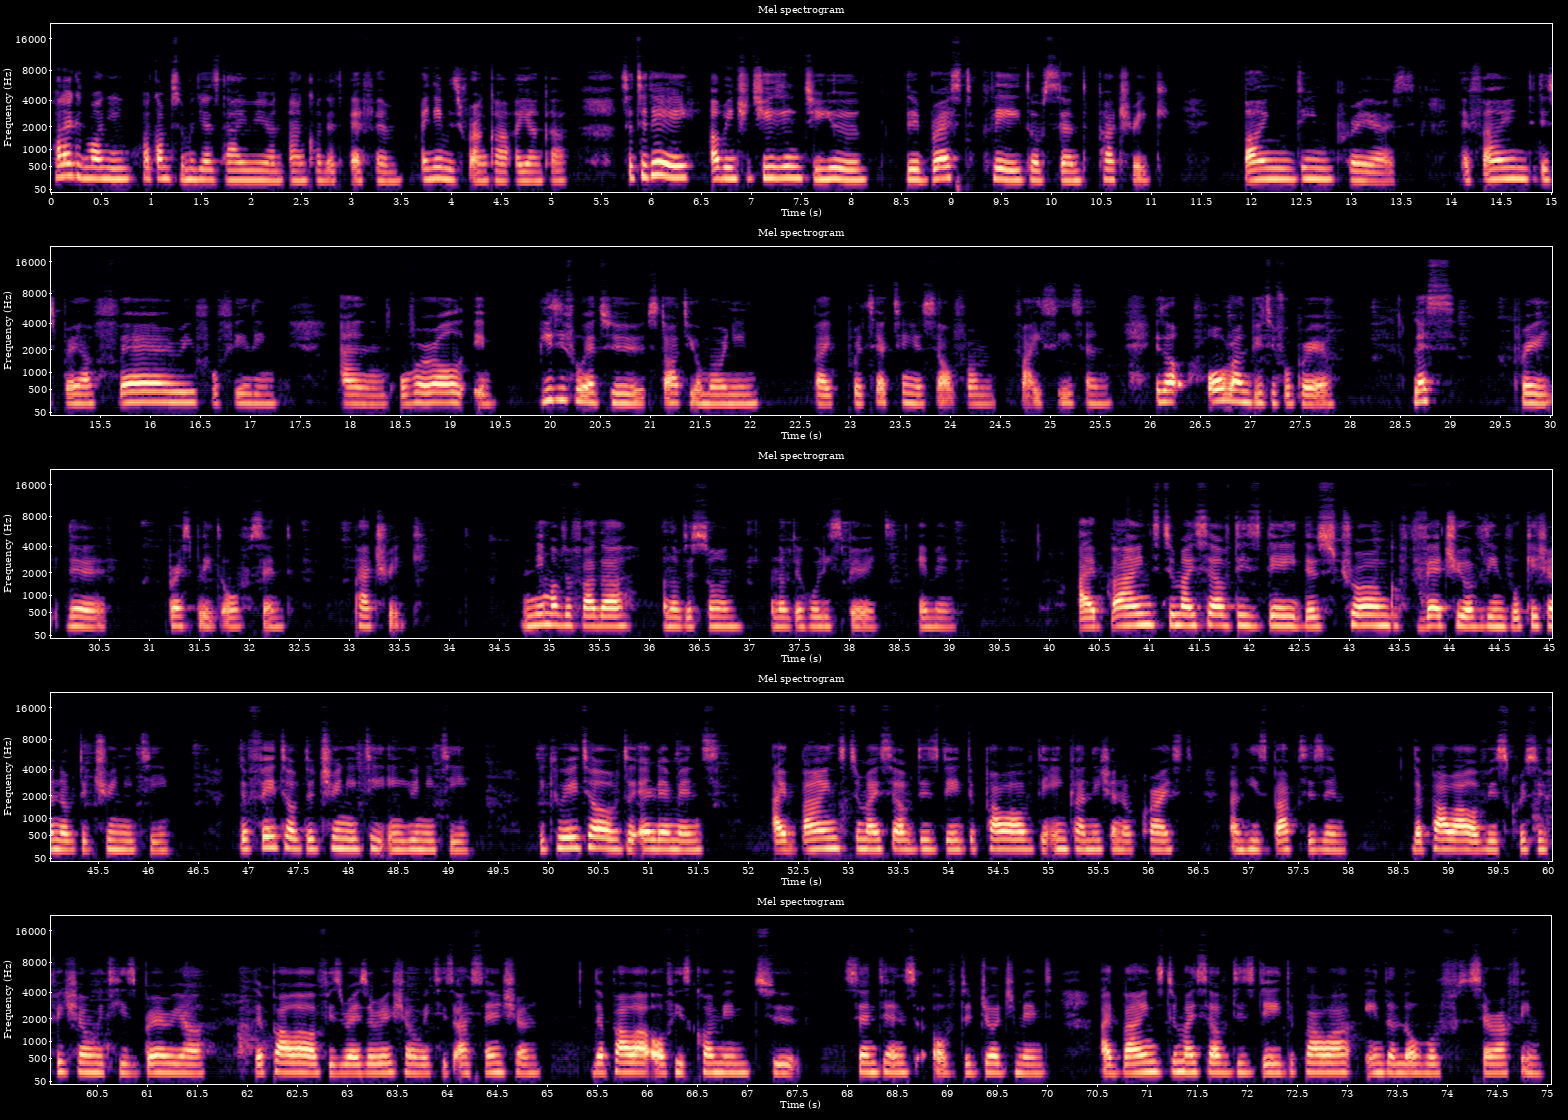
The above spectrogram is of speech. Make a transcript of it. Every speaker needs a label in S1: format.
S1: Hello, good morning. Welcome to Media's Diary on Anchor.fm. My name is Franca Ayanka. So today I'll be introducing to you the breastplate of St. Patrick, binding prayers. I find this prayer very fulfilling and overall a beautiful way to start your morning by protecting yourself from vices and it's an all-round beautiful prayer. Let's pray the breastplate of Saint Patrick. In the name of the Father, and of the Son, and of the Holy Spirit. Amen. I bind to myself this day the strong virtue of the invocation of the Trinity, the faith of the Trinity in unity, the Creator of the elements. I bind to myself this day the power of the incarnation of Christ and his baptism the power of his crucifixion with his burial, the power of his resurrection with his ascension, the power of his coming to sentence of the judgment. I bind to myself this day the power in the love of seraphim,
